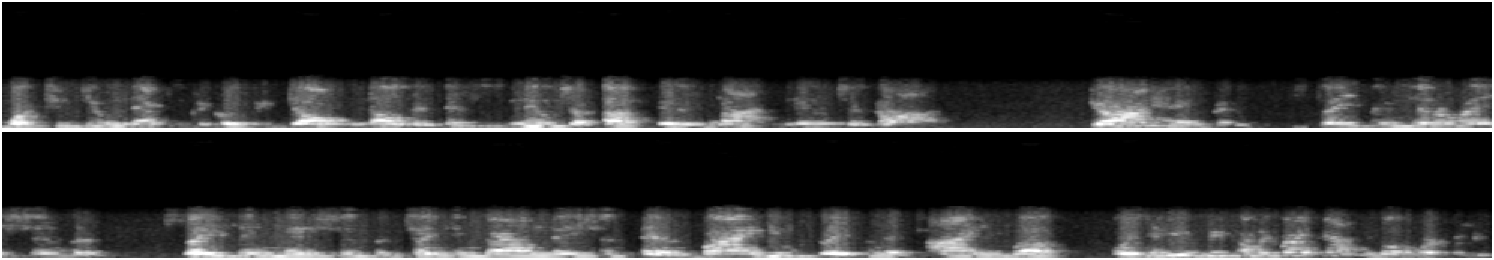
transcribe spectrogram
what to do next is because we don't know that this is new to us. It is not new to God. God has been saving generations and saving nations and taking down nations and binding Satan and tying him up. For he, he, I mean, right now he's going to work for you.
